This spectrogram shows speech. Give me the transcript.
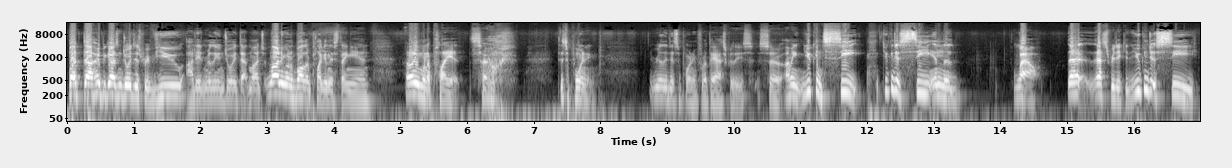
But I uh, hope you guys enjoyed this review. I didn't really enjoy it that much. I'm not even going to bother plugging this thing in. I don't even want to play it. So disappointing. Really disappointing for what they ask for these. So I mean, you can see, you can just see in the, wow, that that's ridiculous. You can just see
